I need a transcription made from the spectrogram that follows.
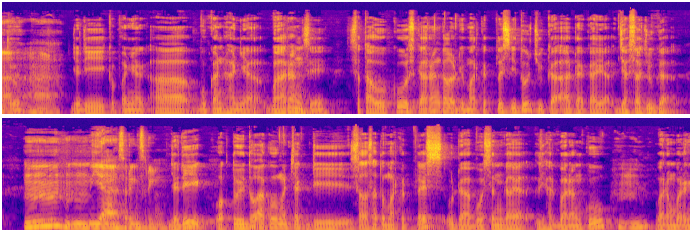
gitu. Ah, jadi kebanyak eh, bukan hanya barang sih. Setauku sekarang kalau di marketplace itu juga ada kayak jasa juga hmm, hmm, iya sering-sering. jadi waktu itu aku ngecek di salah satu marketplace udah bosen kayak lihat barangku barang-barang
